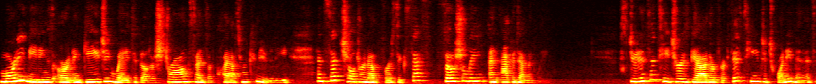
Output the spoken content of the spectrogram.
Morning meetings are an engaging way to build a strong sense of classroom community and set children up for success socially and academically. Students and teachers gather for 15 to 20 minutes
